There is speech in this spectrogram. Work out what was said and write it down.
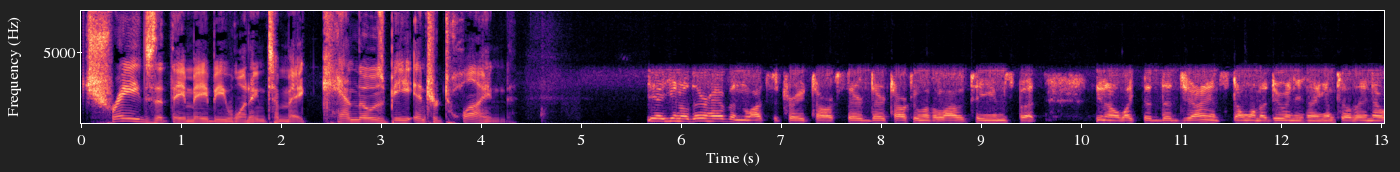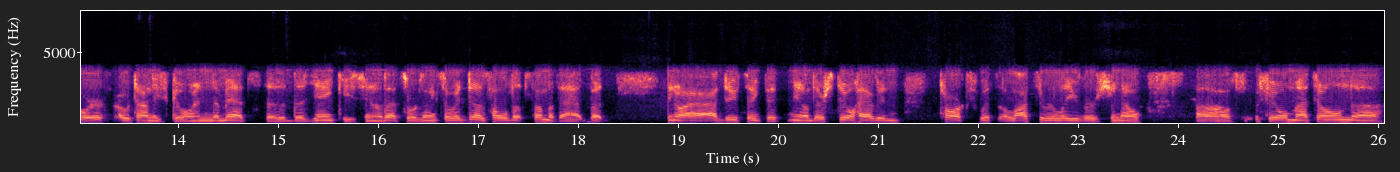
trades that they may be wanting to make. Can those be intertwined? Yeah, you know they're having lots of trade talks. They're they're talking with a lot of teams, but you know, like the the Giants don't want to do anything until they know where Ohtani's going. The Mets, the the Yankees, you know, that sort of thing. So it does hold up some of that, but you know, I, I do think that you know they're still having talks with lots of relievers. You know, uh, Phil Maton. Uh,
